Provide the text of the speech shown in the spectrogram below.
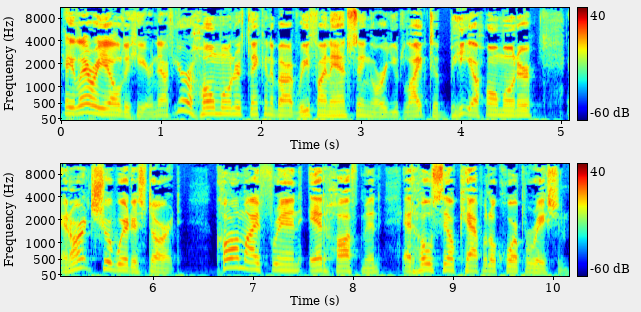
Hey, Larry Elder here. Now, if you're a homeowner thinking about refinancing or you'd like to be a homeowner and aren't sure where to start, call my friend Ed Hoffman at Wholesale Capital Corporation.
